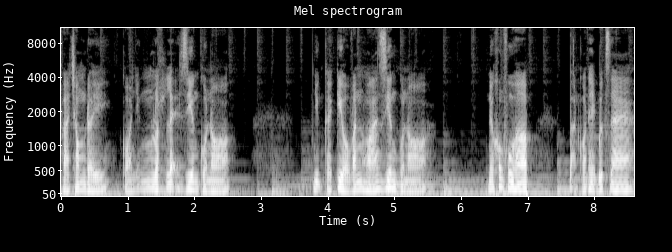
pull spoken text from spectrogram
và trong đấy có những luật lệ riêng của nó. Những cái kiểu văn hóa riêng của nó. Nếu không phù hợp bạn có thể bước ra.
